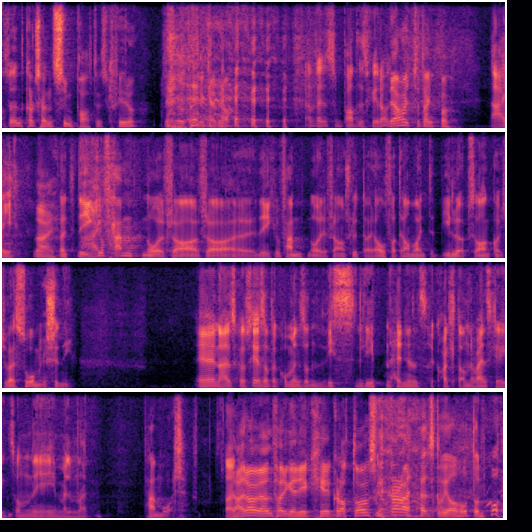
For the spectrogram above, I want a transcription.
Så en, kanskje en sympatisk fyr òg. En sympatisk fyr òg. Det har jeg ikke tenkt på. Nei. Nei. Det gikk jo 15 år fra, fra, det gikk jo 15 år fra han slutta i Alfa til han vant et billøp, så han kan ikke være så mye geni. Eh, nei, det skal jo sies at det kom en sånn viss liten hendelse kalt andre verdenskrig sånn i mellom der. Fem år. Der har vi en fargerik klatt òg, skal jeg fortelle deg. Skal vi ha hot or not?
